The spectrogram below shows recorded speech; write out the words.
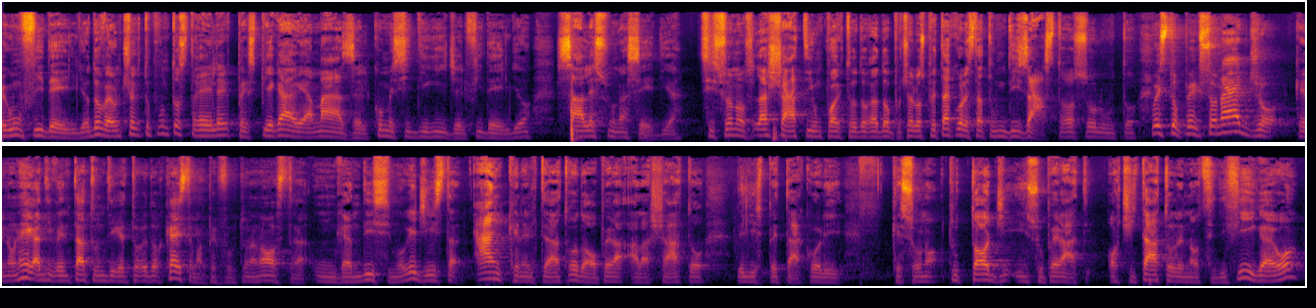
per un fideglio, dove a un certo punto Strehler, per spiegare a Masel come si dirige il fideglio, sale su una sedia si sono lasciati un quarto d'ora dopo, cioè lo spettacolo è stato un disastro assoluto. Questo personaggio, che non era diventato un direttore d'orchestra, ma per fortuna nostra un grandissimo regista, anche nel teatro d'opera ha lasciato degli spettacoli che sono tutt'oggi insuperati. Ho citato Le nozze di Figaro,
